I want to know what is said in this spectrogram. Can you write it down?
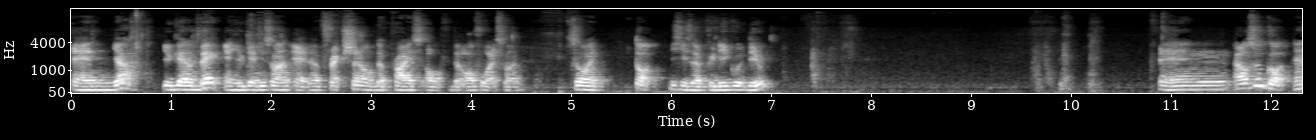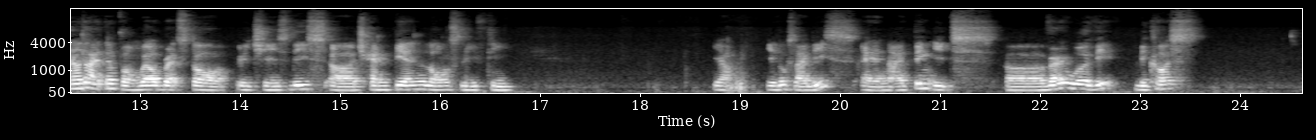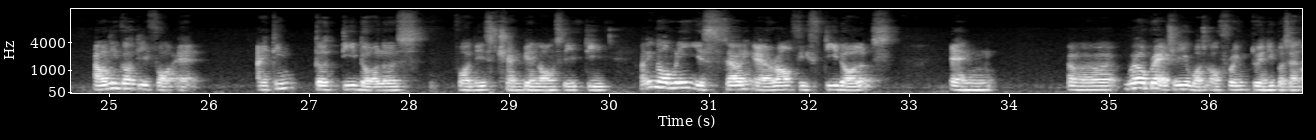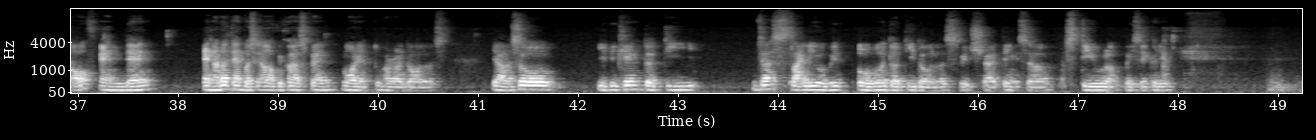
And yeah you get a bag and you get this one at a fraction of the price of the Off-White one. So I thought this is a pretty good deal And I also got another item from Well Bred store, which is this uh, Champion long sleeve tee. Yeah, it looks like this, and I think it's uh, very worth it because I only got it for at I think thirty dollars for this Champion long sleeve tee. I think normally it's selling at around fifty dollars, and uh, Well actually was offering twenty percent off, and then another ten percent off because I spent more than two hundred dollars yeah so it became 30 just slightly over, over $30 which I think is a steal lah, basically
